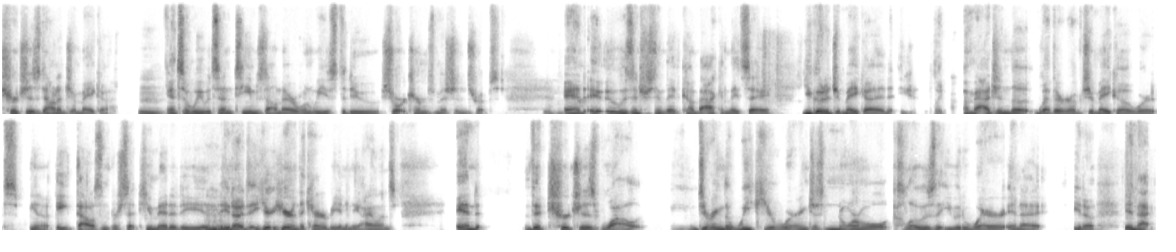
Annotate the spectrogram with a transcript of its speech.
churches down in Jamaica, Mm. and so we would send teams down there when we used to do short term mission trips. Mhm. And it, it was interesting. They'd come back and they'd say, "You go to Jamaica, and like imagine the weather of Jamaica, where it's you know eight thousand percent humidity, and you know you're here in the Caribbean and the islands, and the churches while." during the week you're wearing just normal clothes that you would wear in a you know in that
